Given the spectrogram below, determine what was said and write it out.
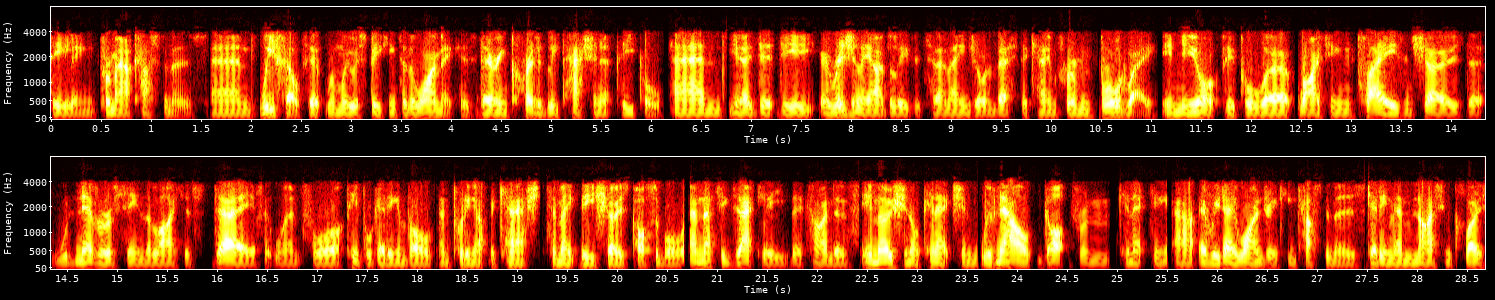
feeling from our customers? And we felt it when we were speaking to the winemakers. They're incredibly passionate people. And, you know, the, the originally, I believe the term angel investor came from Broadway in New York. People were writing plays and shows that would never have seen the light of day if it weren't for people getting involved and putting up the cash to make these shows possible. And that's exactly the kind of emotional connection we've now got from connecting our everyday wine drinking customers customers, getting them nice and close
